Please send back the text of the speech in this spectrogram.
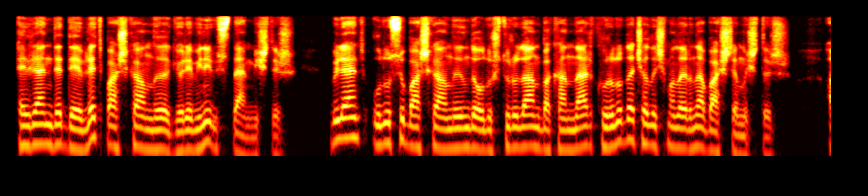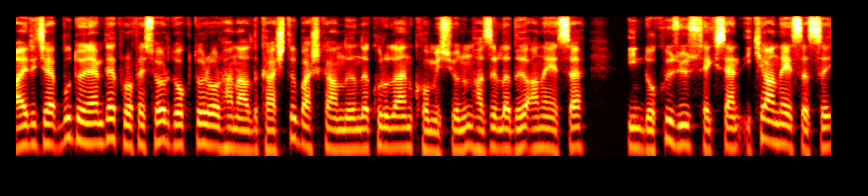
evrende devlet başkanlığı görevini üstlenmiştir. Bülent Ulusu Başkanlığında oluşturulan Bakanlar Kurulu da çalışmalarına başlamıştır. Ayrıca bu dönemde Profesör Doktor Orhan Aldıkaçlı Başkanlığında kurulan komisyonun hazırladığı anayasa, 1982 Anayasası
